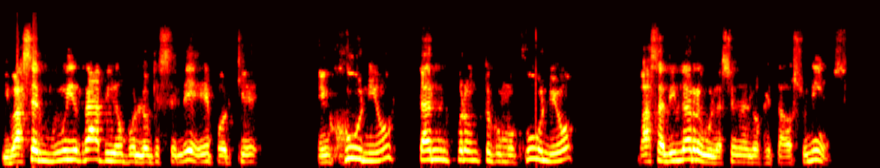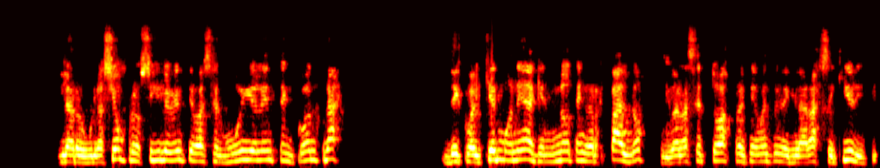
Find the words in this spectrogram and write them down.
Y va a ser muy rápido por lo que se lee, porque en junio, tan pronto como junio, va a salir la regulación en los Estados Unidos. Y la regulación posiblemente va a ser muy violenta en contra de cualquier moneda que no tenga respaldo y van a ser todas prácticamente declaradas security.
